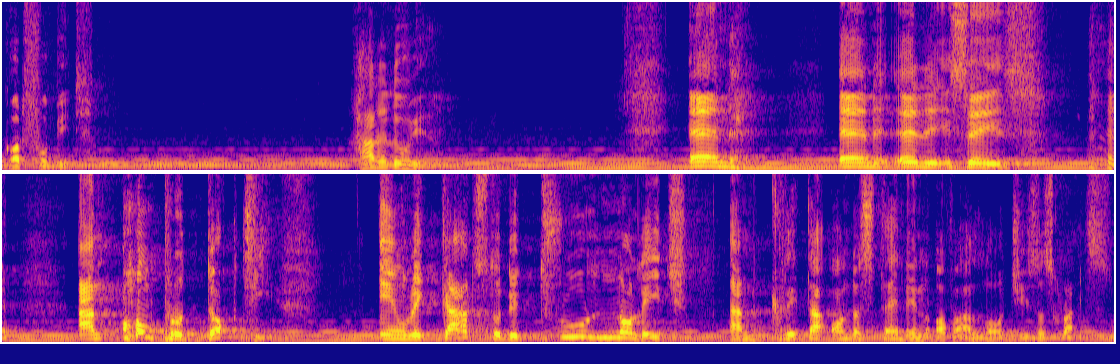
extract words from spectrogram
God forbid. Hallelujah. And and, and it says, and unproductive in regards to the true knowledge and greater understanding of our Lord Jesus Christ.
